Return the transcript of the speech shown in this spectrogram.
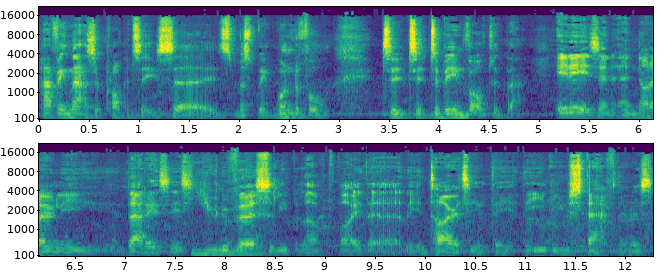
having that as a properties, uh, it must be wonderful to, to, to be involved with that. It is, and, and not only that, it's, it's universally beloved by the the entirety of the, the EBU staff. There is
